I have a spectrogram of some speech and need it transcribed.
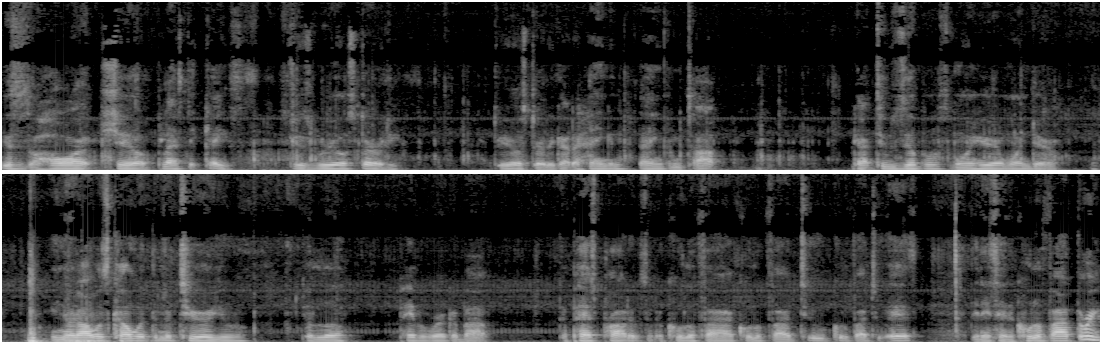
This is a hard shell plastic case. It's real sturdy. Real sturdy. Got a hanging thing from top. Got two zippers, one here and one there. You know, it always come with the material, the little paperwork about the past products of the Coolify, Cooler 5 2, Coolify 2S. Then they say the Coolify 3,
